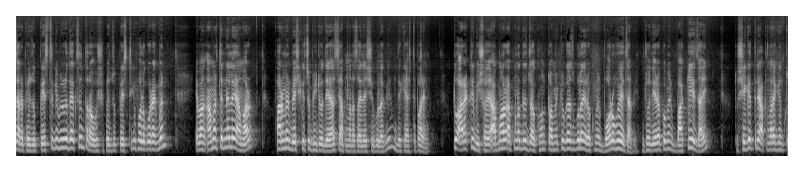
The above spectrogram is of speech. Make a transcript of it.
যারা ফেসবুক পেজ থেকে ভিডিও দেখছেন, তারা অবশ্যই ফেসবুক পেজটিকে ফলো করে রাখবেন। এবং আমার চ্যানেলে আমার ফার্মের বেশ কিছু ভিডিও দেওয়া আছে, আপনারা চাইলে সেগুলোকে দেখে আসতে পারেন। তো আরেকটি বিষয়, আমার আপনাদের যখন টমেটো গাছগুলো এরকমের বড় হয়ে যাবে, যদি এরকমের বাকিয়ে যায় তো সেক্ষেত্রে আপনারা কিন্তু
